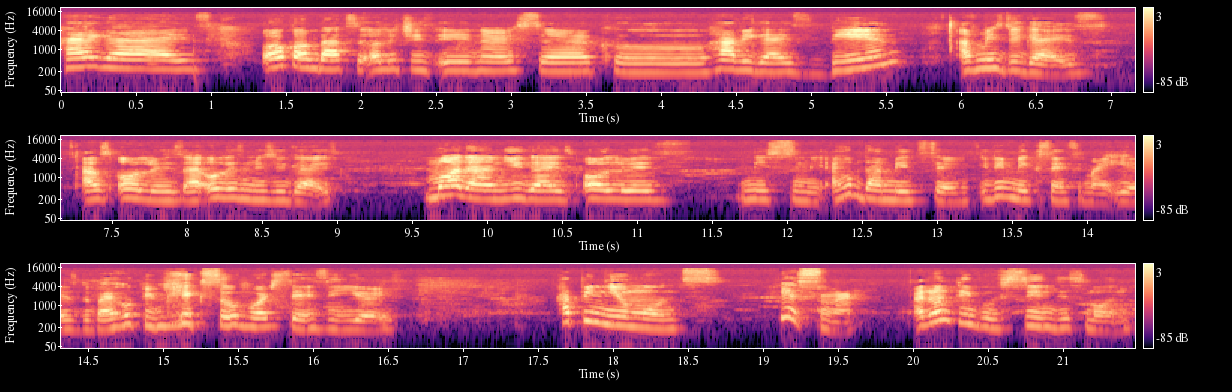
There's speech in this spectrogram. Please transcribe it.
Hi guys, welcome back to Oluchi's Inner Circle. How have you guys been? I've missed you guys. As always, I always miss you guys. More than you guys always miss me. I hope that made sense. It didn't make sense in my ears though, but I hope it makes so much sense in yours. Happy New Month. Yes, ma. I don't think we've seen this month,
